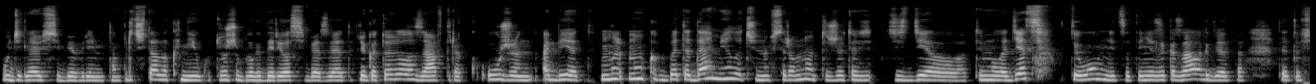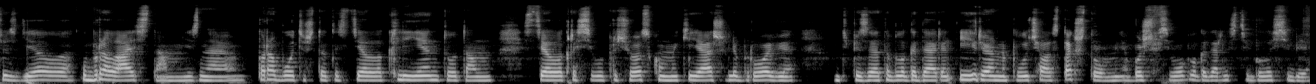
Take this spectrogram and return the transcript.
уделяю себе время. Там прочитала книгу, тоже благодарила себя за это. Приготовила завтрак, ужин, обед. Мы, ну, как бы это да, мелочи, но все равно ты же это сделала. Ты молодец, ты умница, ты не заказала где-то, ты это все сделала, убралась там, не знаю, по работе что-то сделала, клиенту там сделала красивую прическу, макияж или брови, он тебе за это благодарен. И реально получалось так, что у меня больше всего благодарности было себе.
